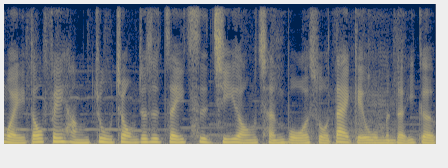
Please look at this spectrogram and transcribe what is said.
围都非常注重，就是这一次基隆陈博所带给我们的一个。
